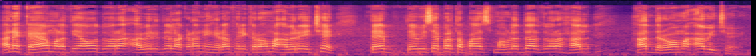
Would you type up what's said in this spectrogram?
અને કયા મળતિયાઓ દ્વારા આવી રીતે લાકડાની હેરાફેરી કરવામાં આવી રહી છે તે વિષય પર તપાસ મામલતદાર દ્વારા હાલ હાથ ધરવામાં આવી છે.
